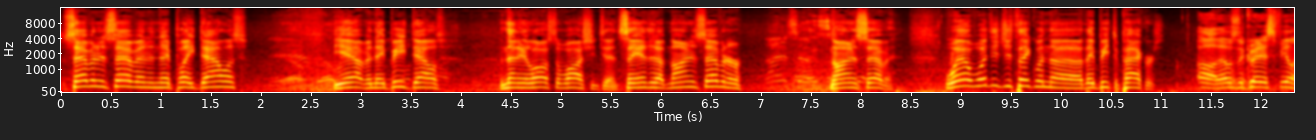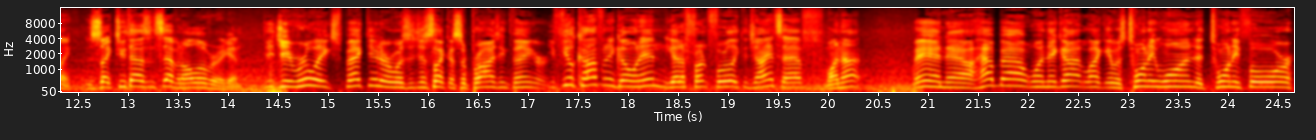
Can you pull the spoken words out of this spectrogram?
seven and seven, and they played Dallas. Yeah, and they beat Dallas, and then they lost to Washington. So they ended up nine and seven or nine and seven. Well, what did you think when uh, they beat the Packers? Oh, that was the greatest feeling. It's like 2007 all over again. Did you really expect it, or was it just like a surprising thing? Or You feel confident going in. You got a front four like the Giants have. Why not? man, now how about when they got like it was 21 to 24,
